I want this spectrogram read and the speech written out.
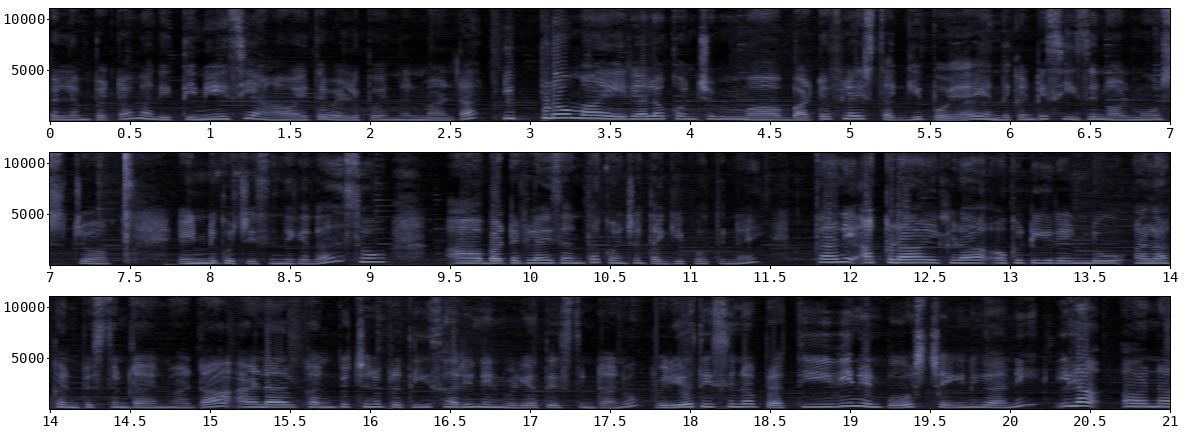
బెల్లం పెట్టాం. అది తినేసి ఆవైతే వెళ్ళిపోయిందనమాట ఇప్పుడు మా ఏరియాలో కొంచెం బటర్ఫ్లైస్ తగ్గిపోయాయి. ఎందుకంటే సీజన్ ఆల్మోస్ట్ ఎండ్కి వచ్చేసింది కదా. సో ఆ బటర్ఫ్లైస్ అంతా కొంచెం తగ్గిపోతున్నాయి. కానీ అక్కడ ఇక్కడ ఒకటి రెండు అలా కనిపిస్తుంటాయి అనమాట అండ్ అవి కనిపించిన ప్రతిసారి నేను వీడియో తీస్తున్నాను ఉంటాను వీడియో తీసిన ప్రతివి నేను పోస్ట్ చేయను కానీ ఇలా నా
